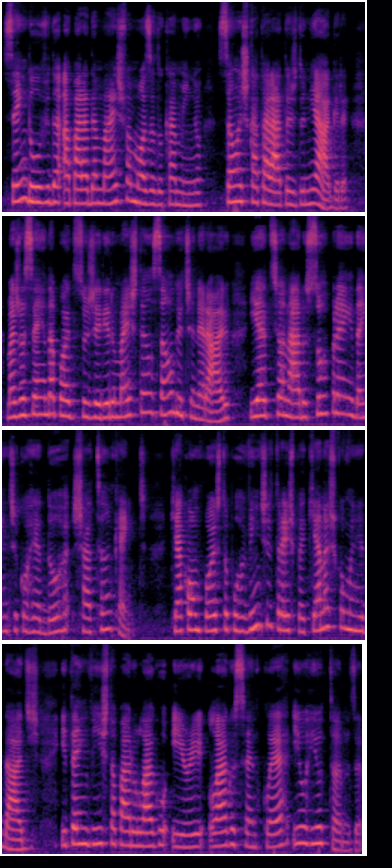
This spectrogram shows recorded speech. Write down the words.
Sem dúvida, a parada mais famosa do caminho são as Cataratas do Niágara, mas você ainda pode sugerir uma extensão do itinerário e adicionar o surpreendente corredor Chatham-Kent, que é composto por 23 pequenas comunidades e tem vista para o Lago Erie, Lago St. Clair e o Rio Tamsa.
